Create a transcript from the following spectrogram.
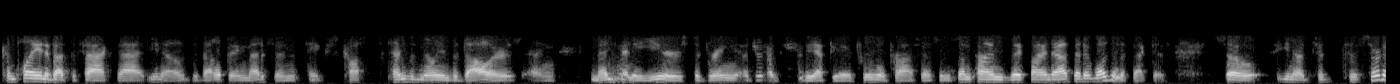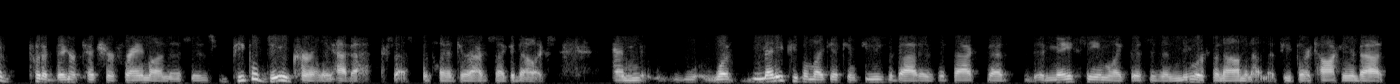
complain about the fact that you know developing medicine takes costs tens of millions of dollars and many many years to bring a drug through the FDA approval process, and sometimes they find out that it wasn't effective. So, you know, to, to sort of put a bigger picture frame on this is people do currently have access to plant derived psychedelics. And what many people might get confused about is the fact that it may seem like this is a newer phenomenon, that people are talking about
